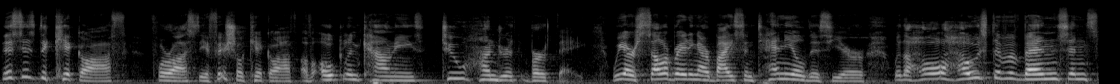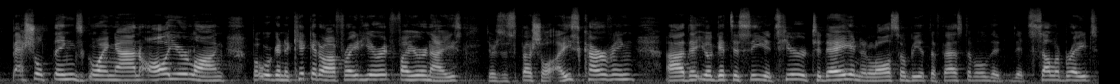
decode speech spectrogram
this is the kickoff for us the official kickoff of Oakland County's 200th birthday. We are celebrating our bicentennial this year with a whole host of events and special things going on all year long, but we're going to kick it off right here at Fire and Ice. There's a special ice carving uh, that you'll get to see. It's here today, and it'll also be at the festival that, that celebrates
